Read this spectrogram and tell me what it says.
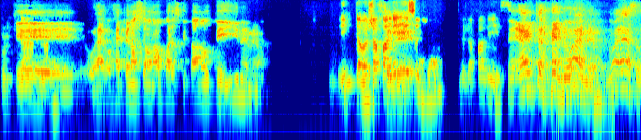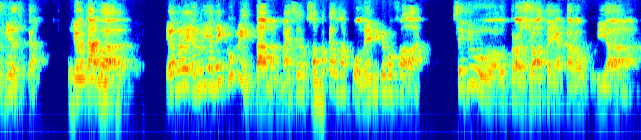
Porque o rap, o rap nacional parece que tá na UTI, né, meu? Então, eu já falei isso já. Eu já falei isso. É, então, não é, meu? Não é essas mesmo, cara? Eu falei. tava. Eu não, eu não ia nem comentar, mano, mas eu, só para causar polêmica eu vou falar. Você viu o, o Projota e a Carol e a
